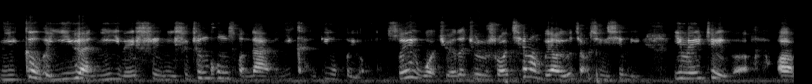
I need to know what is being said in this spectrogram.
你各个医院，你以为是你是真空存在的，你肯定会有的。所以我觉得就是说，千万不要有侥幸心理，因为这个呃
